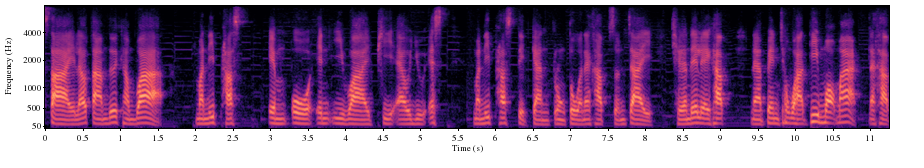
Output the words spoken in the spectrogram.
S I แล้วตามด้วยคำว่า Money Plus M O N E Y P L U S Money Plus ติดกันตรงตัวนะครับ สนใจเชิญได้เลยครับนะเป็นจังหวะที่เหมาะมากนะครับ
